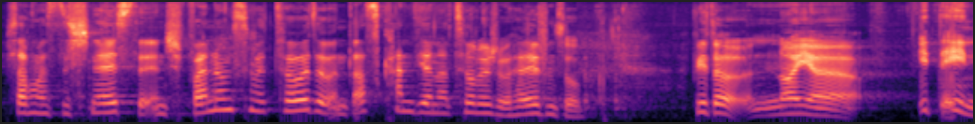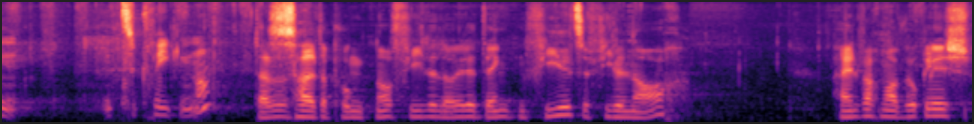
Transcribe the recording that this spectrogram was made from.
Ich sage mal, es ist die schnellste Entspannungsmethode und das kann dir natürlich auch helfen, so wieder neue Ideen zu kriegen. Ne? Das ist halt der Punkt. Ne? Viele Leute denken viel zu viel nach. Einfach mal wirklich,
